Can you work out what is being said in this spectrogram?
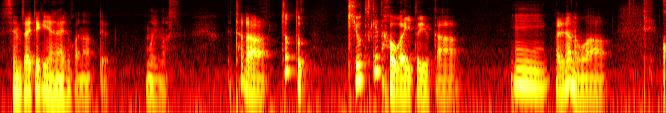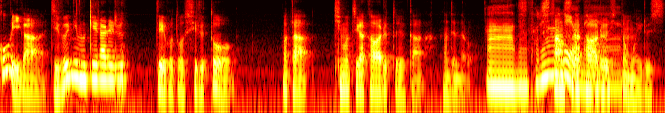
潜在的にはないのかなって思います。でただ、ちょっと気をつけた方がいいというか、うん。あれなのは、行為が自分に向けられるっていうことを知ると、また気持ちが変わるというか、なんて言うんだろう。あー、でもそれスタンス。が変わる人もいるし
